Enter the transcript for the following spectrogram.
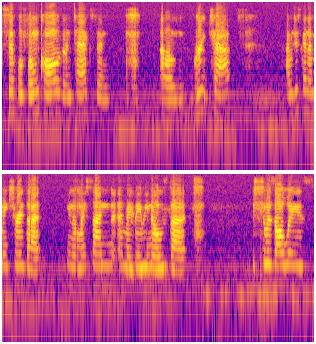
simple phone calls and texts and um, group chats. I'm just gonna make sure that, you know, my son and my baby knows that she was always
